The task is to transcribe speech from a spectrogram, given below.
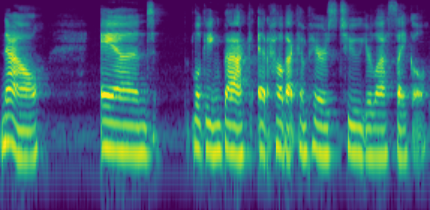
now and looking back at how that compares to your last cycle.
